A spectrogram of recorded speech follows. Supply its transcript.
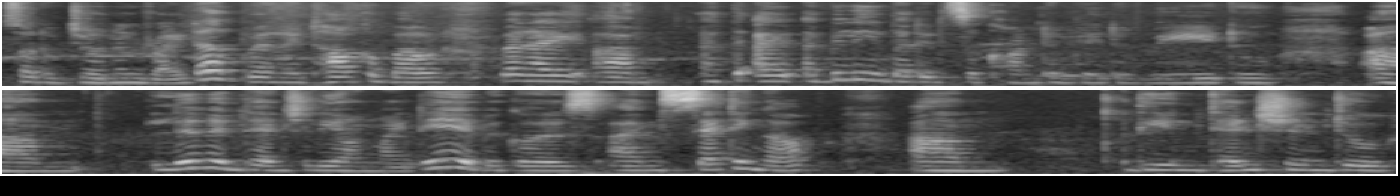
sort of journal write-up where i talk about where i um I, I believe that it's a contemplative way to um, live intentionally on my day because I'm setting up um, the intention to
